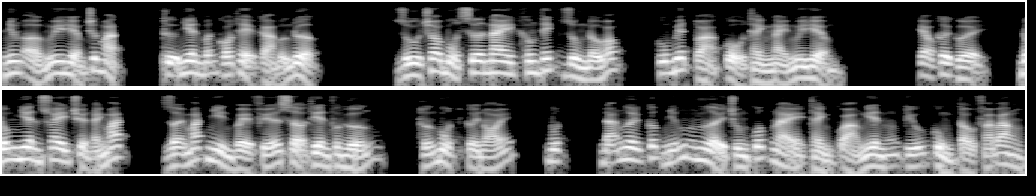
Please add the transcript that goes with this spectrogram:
Nhưng ở nguy hiểm trước mặt, tự nhiên vẫn có thể cảm ứng được. Dù cho bột xưa nay không thích dùng đầu óc, cũng biết tòa cổ thành này nguy hiểm. Kẹo cười cười, đông nhiên xoay chuyển ánh mắt, rời mắt nhìn về phía sở thiên phương hướng hướng Bột cười nói bút đã ngươi cấp những người trung quốc này thành quả nghiên cứu cùng tàu phá băng.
